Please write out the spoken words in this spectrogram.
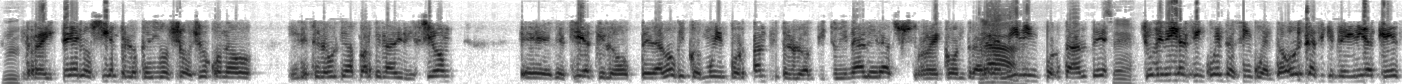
Mm. Reitero siempre lo que digo yo. Yo cuando ingresé la última parte en la dirección, eh, decía que lo pedagógico es muy importante, pero lo actitudinal era recontra importante. Yo diría el 50-50. Hoy casi que te diría que es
